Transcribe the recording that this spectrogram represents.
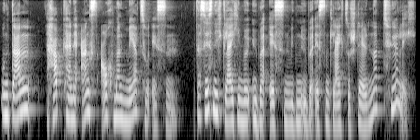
Und dann hab keine Angst, auch mal mehr zu essen. Das ist nicht gleich immer Überessen mit dem Überessen gleichzustellen. Natürlich.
